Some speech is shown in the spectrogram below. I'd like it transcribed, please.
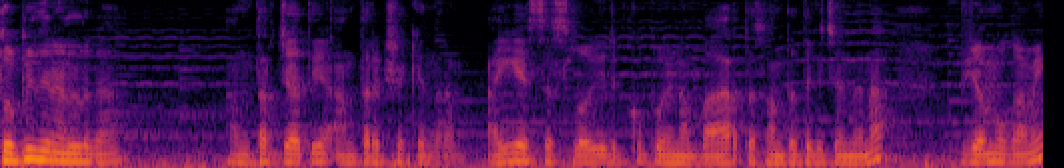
తొమ్మిది నెలలుగా అంతర్జాతీయ అంతరిక్ష కేంద్రం ఐఎస్ఎస్లో ఇరుక్కుపోయిన భారత సంతతికి చెందిన వ్యోమగామి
